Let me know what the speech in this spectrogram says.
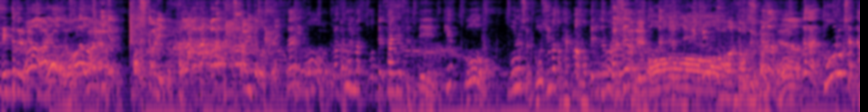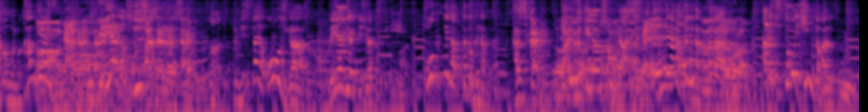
説得力あありますよもうそんな俺聞いて確かに。と確かに。って思って実際にも噂の今持ってる再生数って結構登録者が50万とか100万持ってる人も確かにね取ったりするんで結構回ってますよだから登録者ってあんまもう今関係ないんですよリアルの数字なんででも実際王子がその恋愛リアリティショーやった時に本音だったから受けたんだよ確かにあれ受け直したもんいやあれ絶対言ってなかったら受けたんだだからある種そこにヒントがあるんですよ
